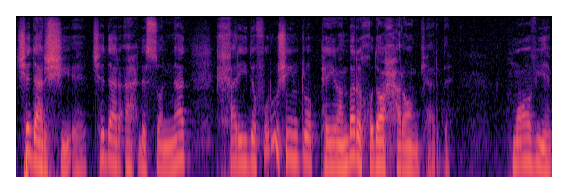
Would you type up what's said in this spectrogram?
چه در شیعه چه در اهل سنت خرید و فروش این رو پیغمبر خدا حرام کرده. معاویه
